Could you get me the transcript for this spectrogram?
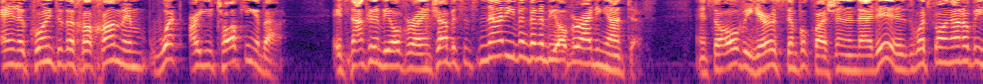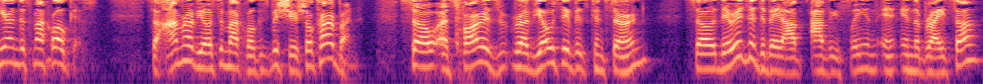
And according to the Chachamim, what are you talking about? It's not going to be overriding Shabbos. It's not even going to be overriding Yantiv. And so over here, a simple question, and that is, what's going on over here in this machlokas? So Amr Rav Yosef machlokas b'shir shel karban. So as far as Rav Yosef is concerned, so there is a debate, obviously, in, in, in the Brisa,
